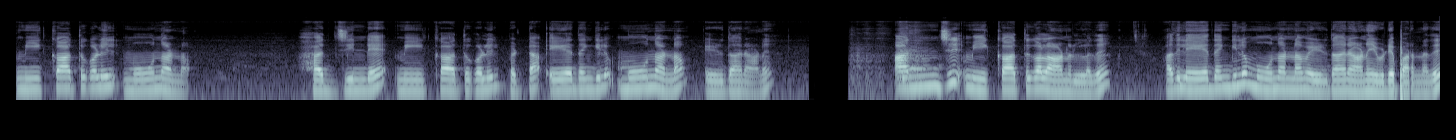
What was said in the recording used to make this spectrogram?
മീക്കാത്തുകളിൽ മൂന്നെണ്ണം. ഹജ്ജിന്റെ മീക്കാത്തുകളിൽപ്പെട്ട ഏതെങ്കിലും മൂന്നെണ്ണം എഴുതാനാണ്. അഞ്ച് മീക്കാത്തുകളാണുള്ളത് അതിലേതെങ്കിലും മൂന്നെണ്ണം എഴുതാനാണ് ഇവിടെ പറഞ്ഞത്.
